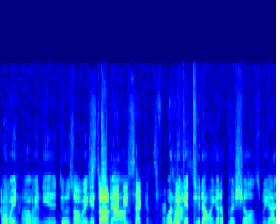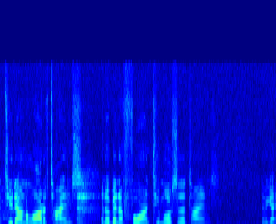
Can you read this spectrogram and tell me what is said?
What we Ah, my what we need to do is No, when we we get still two have 90 down. seconds for When we get two down, we gotta push hills. We got two down a lot of times, and it've been a four on two most of the times. Then we got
